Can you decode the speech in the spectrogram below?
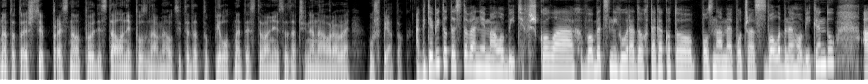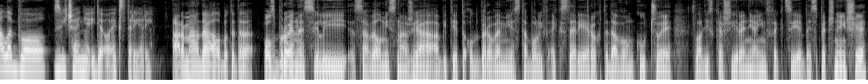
na toto ešte presné odpovede stále nepoznáme, hoci teda to pilotné testovanie sa začína na Orave už v piatok. A kde by to testovanie malo byť? V školách, v obecných úradoch, tak ako to poznáme počas volebného víkendu, alebo zvyčajne ide o exteriéry? Armáda alebo teda ozbrojené sily sa veľmi snažia, aby tieto odberové miesta boli v exteriéroch, teda vonku, čo je z hľadiska šírenia infekcie bezpečnejšie.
